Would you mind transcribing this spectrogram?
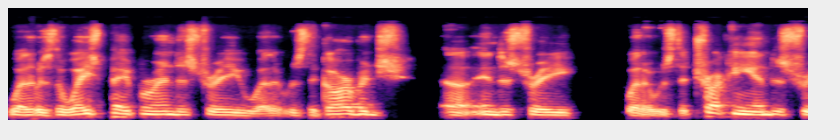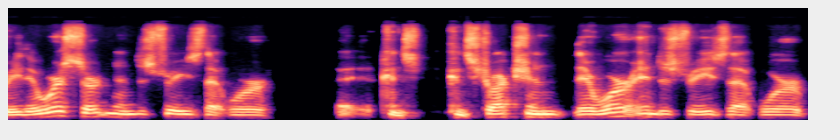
Whether it was the waste paper industry, whether it was the garbage uh, industry, whether it was the trucking industry, there were certain industries that were construction. There were industries that were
